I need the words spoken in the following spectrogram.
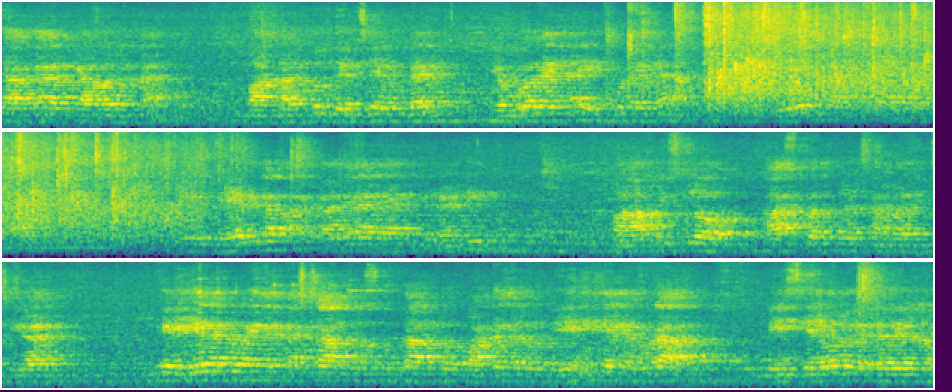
సహకారం కావాలన్నా మా తలుపులు తెరిచే ఉంటాయి. ఎవరైనా ఎప్పుడైనా నేరుగా మా కార్యాలయానికి రండి. మా ఆఫీస్లో ఆసుపత్రులకు సంబంధించి కానీ ఇంకా ఏ రకమైన కష్టాలు సుఖాలు పండుగలు దేనికైనా కూడా మీ సేవలో ఎల్లవేళలో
